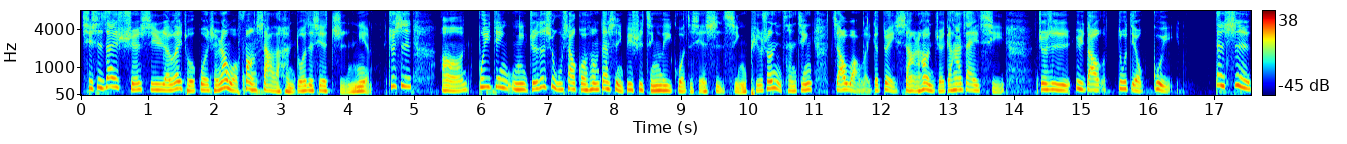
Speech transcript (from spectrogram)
其实，在学习人类图的过程，让我放下了很多这些执念。就是，嗯、呃，不一定你觉得是无效沟通，但是你必须经历过这些事情。比如说，你曾经交往了一个对象，然后你觉得跟他在一起就是遇到都丢贵，但是，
